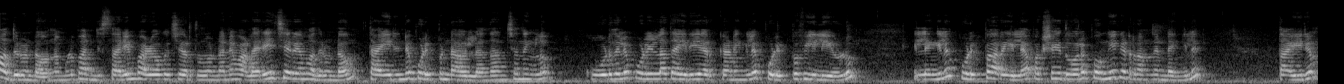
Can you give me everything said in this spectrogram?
മധുരം ഉണ്ടാവും നമ്മൾ പഞ്ചസാരയും പഴമൊക്കെ ചേർത്തതുകൊണ്ട് തന്നെ വളരെ ചെറിയ മധുരം ഉണ്ടാവും തൈരിന്റെ പുളിപ്പ് ഉണ്ടാവില്ല. എന്താണെന്ന് വെച്ചാൽ നിങ്ങൾ കൂടുതൽ പുളിയുള്ള തൈര് ചേർക്കുകയാണെങ്കിൽ പുളിപ്പ് ഫീൽ ചെയ്യുള്ളൂ. ഇല്ലെങ്കിൽ പുളിപ്പ് അറിയില്ല. പക്ഷേ ഇതുപോലെ പൊങ്ങി കിട്ടണം എന്നുണ്ടെങ്കിൽ തൈരും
